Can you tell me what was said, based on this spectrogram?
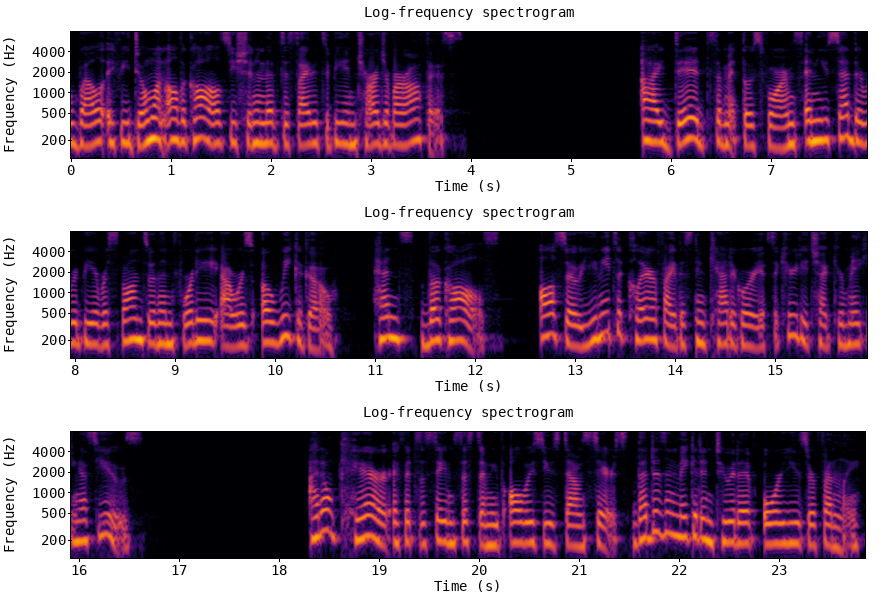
Well, if you don't want all the calls, you shouldn't have decided to be in charge of our office. I did submit those forms, and you said there would be a response within 48 hours a week ago. Hence the calls. Also, you need to clarify this new category of security check you're making us use. I don't care if it's the same system you've always used downstairs. That doesn't make it intuitive or user friendly.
